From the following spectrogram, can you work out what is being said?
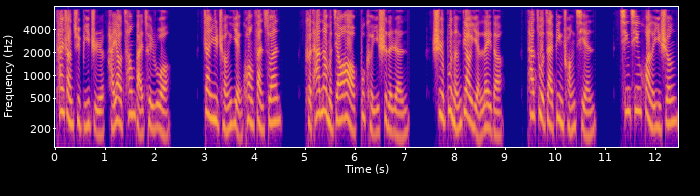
看上去比纸还要苍白脆弱。战玉成眼眶泛酸，可他那么骄傲不可一世的人，是不能掉眼泪的。他坐在病床前，轻轻唤了一声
